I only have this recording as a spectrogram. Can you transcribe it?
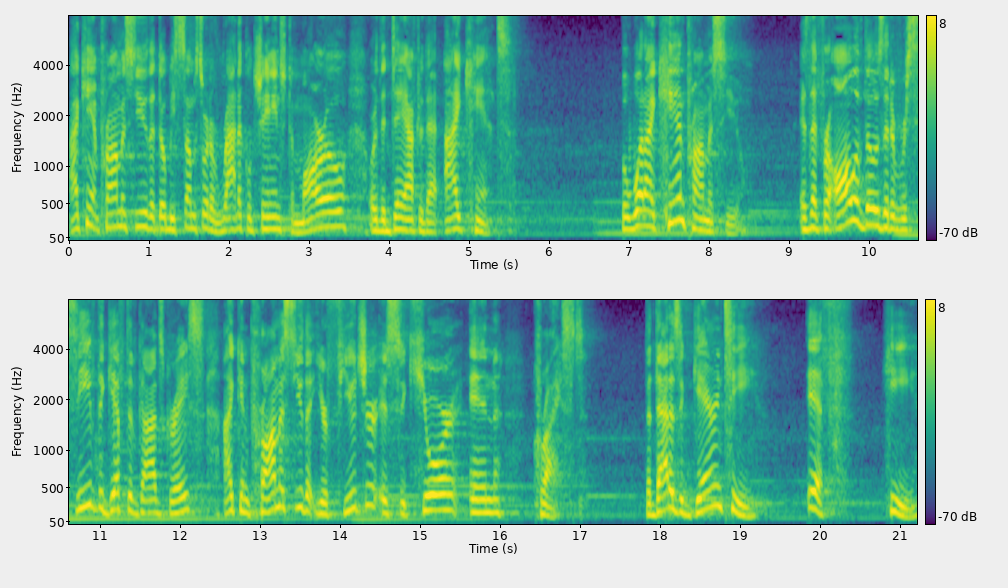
I can't promise you that there'll be some sort of radical change tomorrow or the day after that. I can't. But what I can promise you is that for all of those that have received the gift of God's grace, I can promise you that your future is secure in Christ. That that is a guarantee if he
